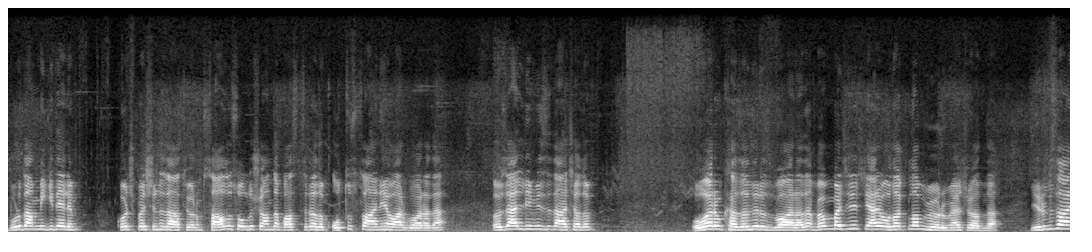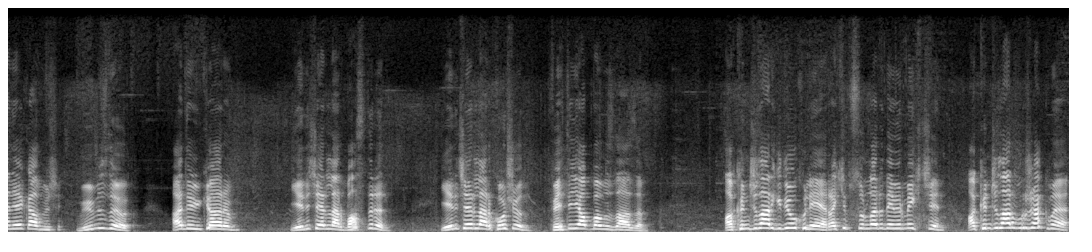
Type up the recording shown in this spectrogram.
Buradan bir gidelim. Koçbaşını dağıtıyorum. Sağlı sollu şu anda bastıralım. 30 saniye var bu arada. Özelliğimizi de açalım. Umarım kazanırız bu arada. Ben maçı hiç yani odaklanmıyorum ya şu anda. 20 saniye kalmış. Büyümüz de yok. Hadi hünkârım. Yeniçeriler bastırın. Yeniçeriler koşun. Fethi yapmamız lazım. Akıncılar gidiyor kuleye. Rakip surları devirmek için. Akıncılar vuracak mı?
